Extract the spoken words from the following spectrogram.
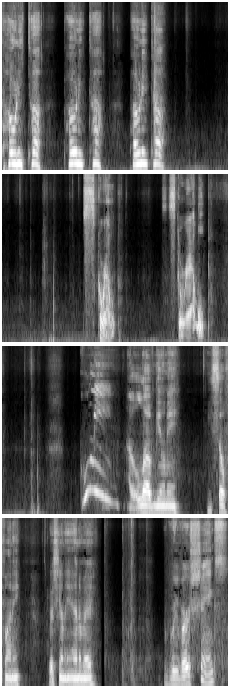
Ponyta. Ponyta. Ponyta. Skrelp. Skrelp. Goomy. I love Goomy. He's so funny, especially on the anime. Reverse Shinx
